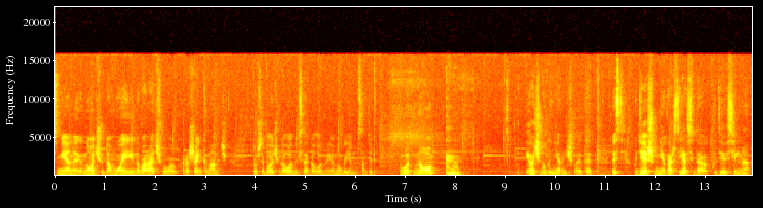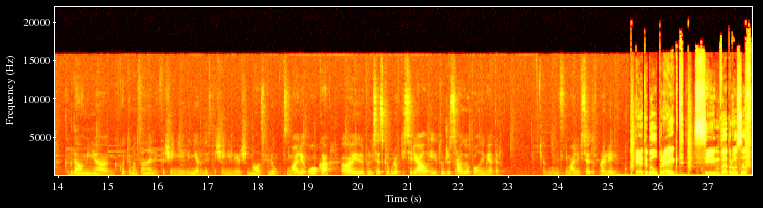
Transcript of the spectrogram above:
смены ночью домой и наворачивала хорошенько на ночь. Потому что я была очень голодная, всегда голодная. Я много ем на самом деле. Вот, но и очень много нервничала. Это, то есть худеешь, мне кажется, я всегда худею сильно, когда у меня какое-то эмоциональное истощение или нервное истощение, или я очень мало сплю. Снимали «Око», э, полицейской рублевки сериал, и тут же сразу полный метр как бы мы снимали все это в параллели. Это был проект «Семь вопросов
